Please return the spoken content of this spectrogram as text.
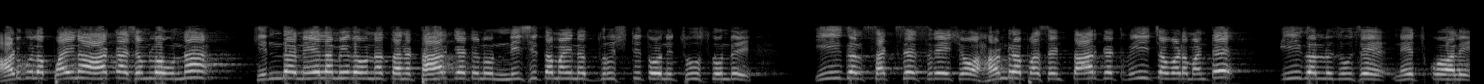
అడుగుల పైన ఆకాశంలో ఉన్న కింద నేల మీద ఉన్న తన టార్గెట్ను నిశితమైన దృష్టితోని చూస్తుంది. Eagle success ratio hundred percent target reach అవ్వడం అంటే ఈగల్ను చూసే నేర్చుకోవాలి.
